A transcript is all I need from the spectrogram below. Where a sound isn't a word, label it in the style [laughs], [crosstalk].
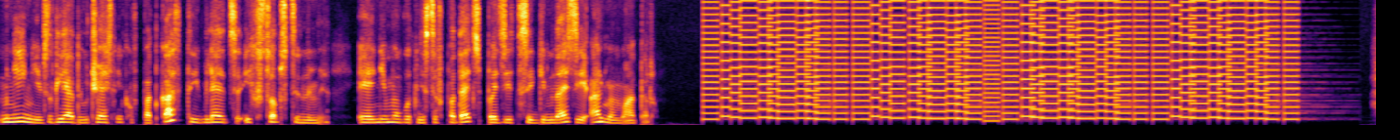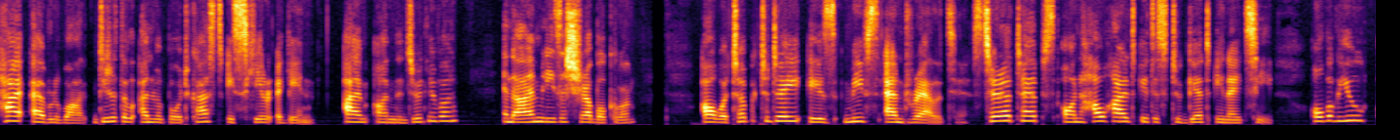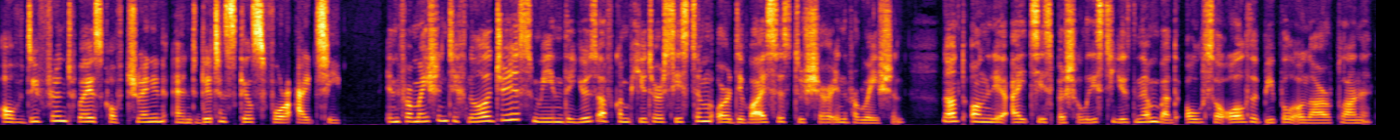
Мнения и взгляды участников подкаста являются их собственными, и они могут не совпадать с позицией гимназии «Альма-Матер». Hi everyone, Digital Alma podcast is here again. I'm Anna Dudneva. And I'm Lisa Shrabokova. Our topic today is myths and reality, stereotypes on how hard it is to get in IT, overview of different ways of training and getting skills for IT. Information technologies mean the use of computer system or devices to share information. Not only IT specialists use them, but also all the people on our planet.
